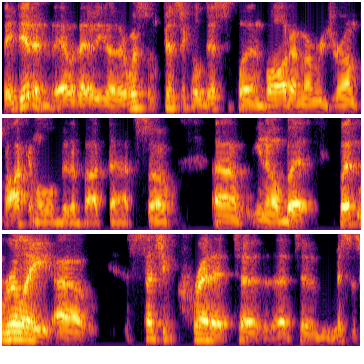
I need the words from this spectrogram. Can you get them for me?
they did it. They, you know, there was some physical discipline involved. I remember Jerome talking a little bit about that. So, uh, you know, but but really, uh, such a credit to uh, to Mrs.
